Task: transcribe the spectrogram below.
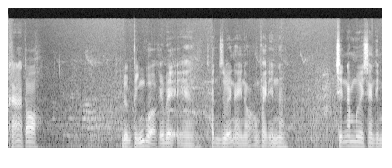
Khá là to. Đường kính của cái bệ thân dưới này nó cũng phải đến à, trên 50 cm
